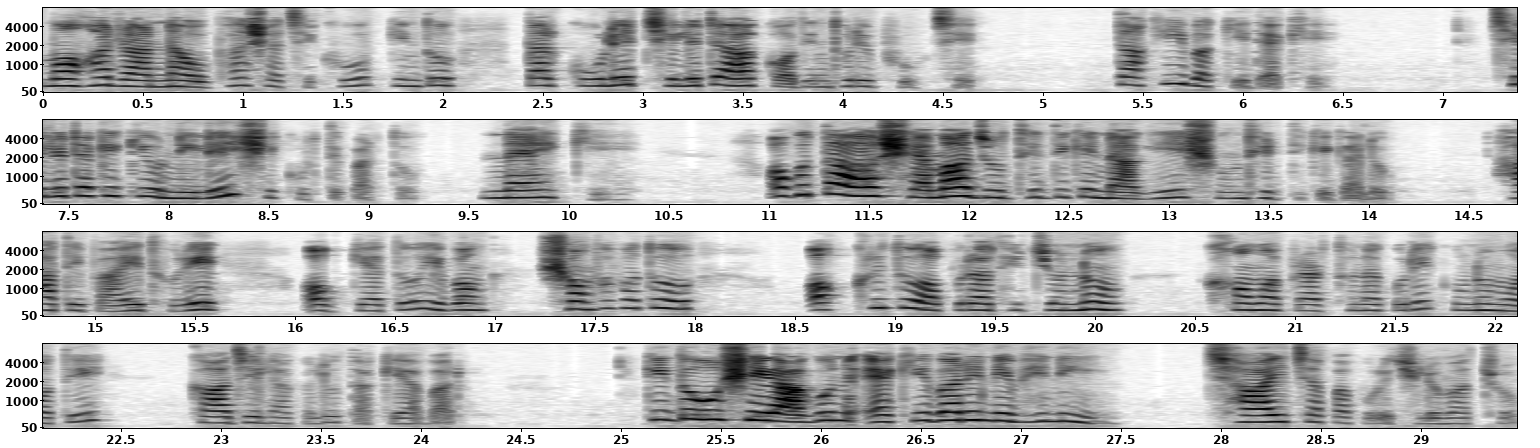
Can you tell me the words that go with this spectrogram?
মহার রান্না অভ্যাস আছে খুব, কিন্তু তার কোলের ছেলেটা কদিন ধরে ভুগছে। তাকেই বা কে দেখে? ছেলেটাকে কেউ নিলেই সে করতে পারত। নেয় কে? অগতা শ্যামা যুদ্ধের দিকে না গিয়ে সন্ধির দিকে গেল। হাতে পায়ে ধরে অজ্ঞাত এবং সম্ভবত অকৃত অপরাধের জন্য ক্ষমা প্রার্থনা করে কোনো মতে কাজে লাগালো তাকে আবার। কিন্তু সে আগুন একেবারে নেভেনি, ছাই চাপা পড়েছিল মাত্র।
